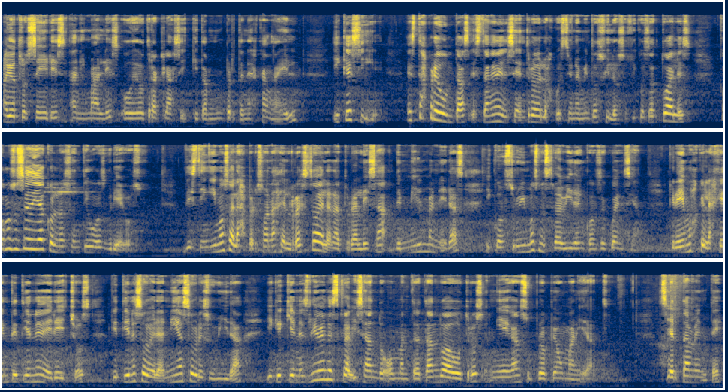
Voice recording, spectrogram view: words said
¿Hay otros seres, animales o de otra clase que también pertenezcan a él? ¿Y qué sigue? Estas preguntas están en el centro de los cuestionamientos filosóficos actuales, como sucedía con los antiguos griegos. Distinguimos a las personas del resto de la naturaleza de mil maneras y construimos nuestra vida en consecuencia. Creemos que la gente tiene derechos, que tiene soberanía sobre su vida y que quienes viven esclavizando o maltratando a otros niegan su propia humanidad. Ciertamente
